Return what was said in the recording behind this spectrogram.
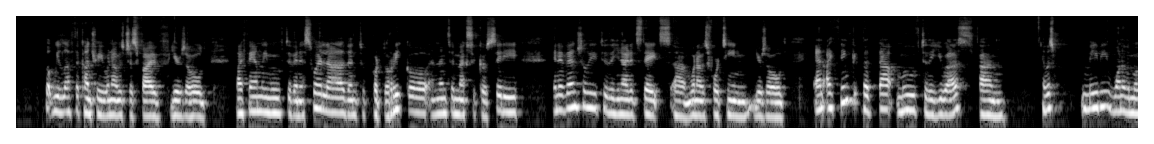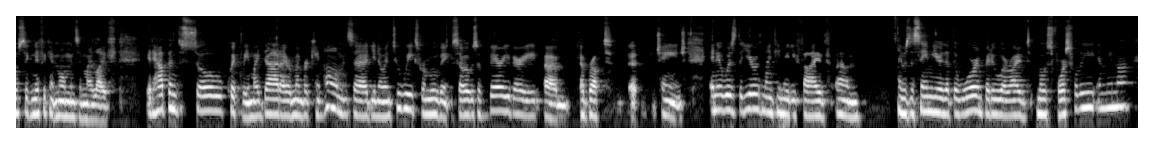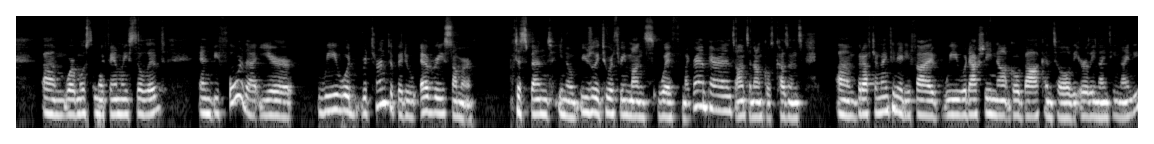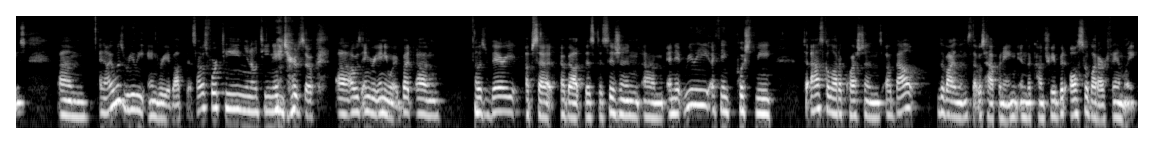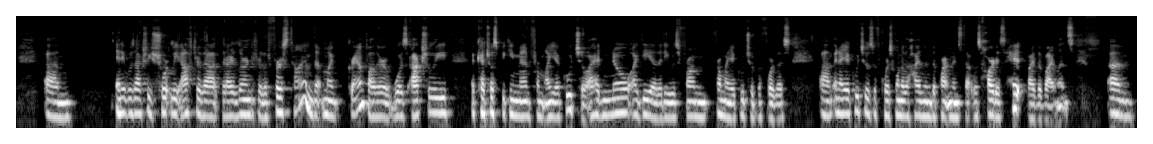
but we left the country when I was just five years old. My family moved to Venezuela, then to Puerto Rico, and then to Mexico City, and eventually to the United States um, when I was 14 years old. And I think that that move to the US, um, it was maybe one of the most significant moments in my life. It happened so quickly. My dad, I remember, came home and said, you know, in two weeks we're moving. So it was a very, very um, abrupt uh, change. And it was the year was 1985. Um, it was the same year that the war in Peru arrived most forcefully in Lima, um, where most of my family still lived. And before that year, we would return to Peru every summer to spend, you know, usually two or three months with my grandparents, aunts and uncles, cousins. Um, but after 1985, we would actually not go back until the early 1990s. Um, and I was really angry about this. I was 14, you know, teenager, so uh, I was angry anyway. But um, I was very upset about this decision, um, and it really, I think, pushed me to ask a lot of questions about the violence that was happening in the country, but also about our family. Um, and it was actually shortly after that that I learned for the first time that my grandfather was actually a Quechua speaking man from Ayacucho. I had no idea that he was from, from Ayacucho before this. Um, and Ayacucho is, of course, one of the highland departments that was hardest hit by the violence. Um,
